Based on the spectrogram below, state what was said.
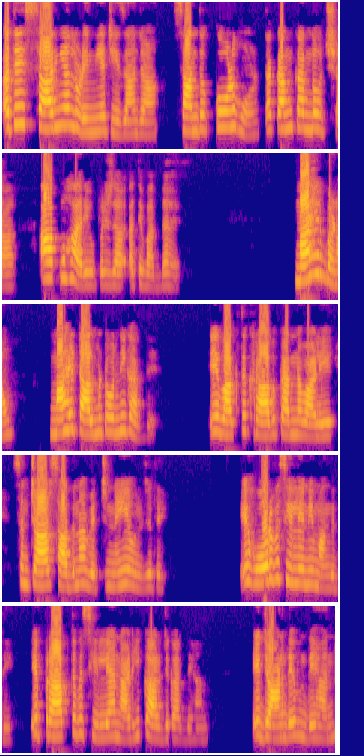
ਅਤੇ ਸਾਰੀਆਂ ਲੋੜੀਂਦੀਆਂ ਚੀਜ਼ਾਂ ਜਾਂ ਸੰਦ ਕੋਲ ਹੋਣ ਤਾਂ ਕੰਮ ਕਰਨ ਦਾ ਉਤਸ਼ਾਹ ਆਪ ਮੁਹਾਰੇ ਉਪਜਦਾ ਅਤੇ ਵੱਧਦਾ ਹੈ। ਮਾਹਿਰ ਬਣੋ, ਮਾਹਿਰ ਟਾਲ ਮਟੋਲ ਨਹੀਂ ਕਰਦੇ। ਇਹ ਵਕਤ ਖਰਾਬ ਕਰਨ ਵਾਲੇ ਸੰਚਾਰ ਸਾਧਨਾਂ ਵਿੱਚ ਨਹੀਂ ਉਲਝਦੇ। ਇਹ ਹੋਰ ਵਸੀਲੇ ਨਹੀਂ ਮੰਗਦੇ। ਇਹ ਪ੍ਰਾਪਤ ਵਸੀਲਿਆਂ ਨਾਲ ਹੀ ਕਾਰਜ ਕਰਦੇ ਹਨ। ਇਹ ਜਾਣਦੇ ਹੁੰਦੇ ਹਨ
